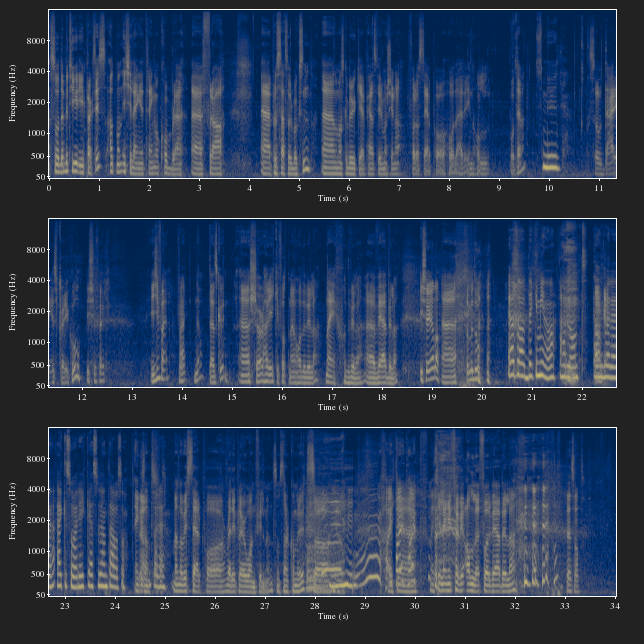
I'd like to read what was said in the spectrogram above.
Så det betyr i praksis at man ikke lenger trenger å koble eh, fra eh, prosessorboksen eh, når man skal bruke PS4-maskiner for å se på HDR-innhold på TV-en. Smooth. So that is pretty cool. Ikke feil. Ikke feil. Nei. No, that's good. Uh, Sjøl har jeg ikke fått med HD-briller. Nei, HD-briller. uh, VR-briller. Ikke jeg da. Eh, Som er to. Ja, altså, det er ikke mine, da. Jeg har lånt. Jeg, er bare, jeg er ikke så rik, jeg er student, jeg også. ikke Ja, sant? bare- Men når vi ser på Ready Player One-filmen som snart kommer ut, så ja, Hype, det, er ikke, hype, hype. ikke lenge før vi alle får VR-briller. Det er sant.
